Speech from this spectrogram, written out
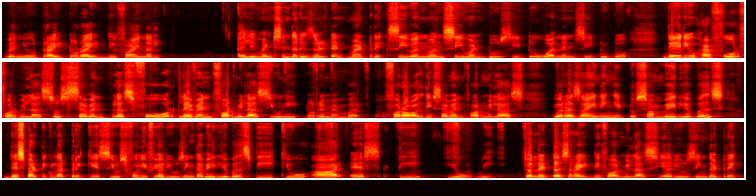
when you try to write the final elements in the resultant matrix C11, C12, C21 and C22 there you have 4 formulas. So 7 plus 4 11 formulas you need to remember. For all the 7 formulas you are assigning it to some variables. This particular trick is useful if you are using the variables P, Q, R, S, T, U, V so let us write the formulas here using the trick.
